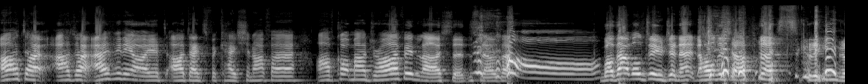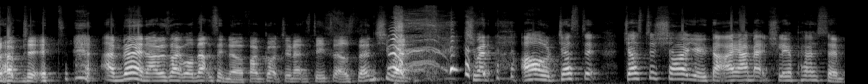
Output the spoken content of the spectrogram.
I don't, I don't have any identification. I've, uh, I've got my driving license. And I was like, Aww. Well, that will do, Jeanette. Hold it up. And I screen grabbed it. And then I was like, well, that's enough. I've got Jeanette's details. Then she went, she went, oh, just to, just to show you that I am actually a person.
